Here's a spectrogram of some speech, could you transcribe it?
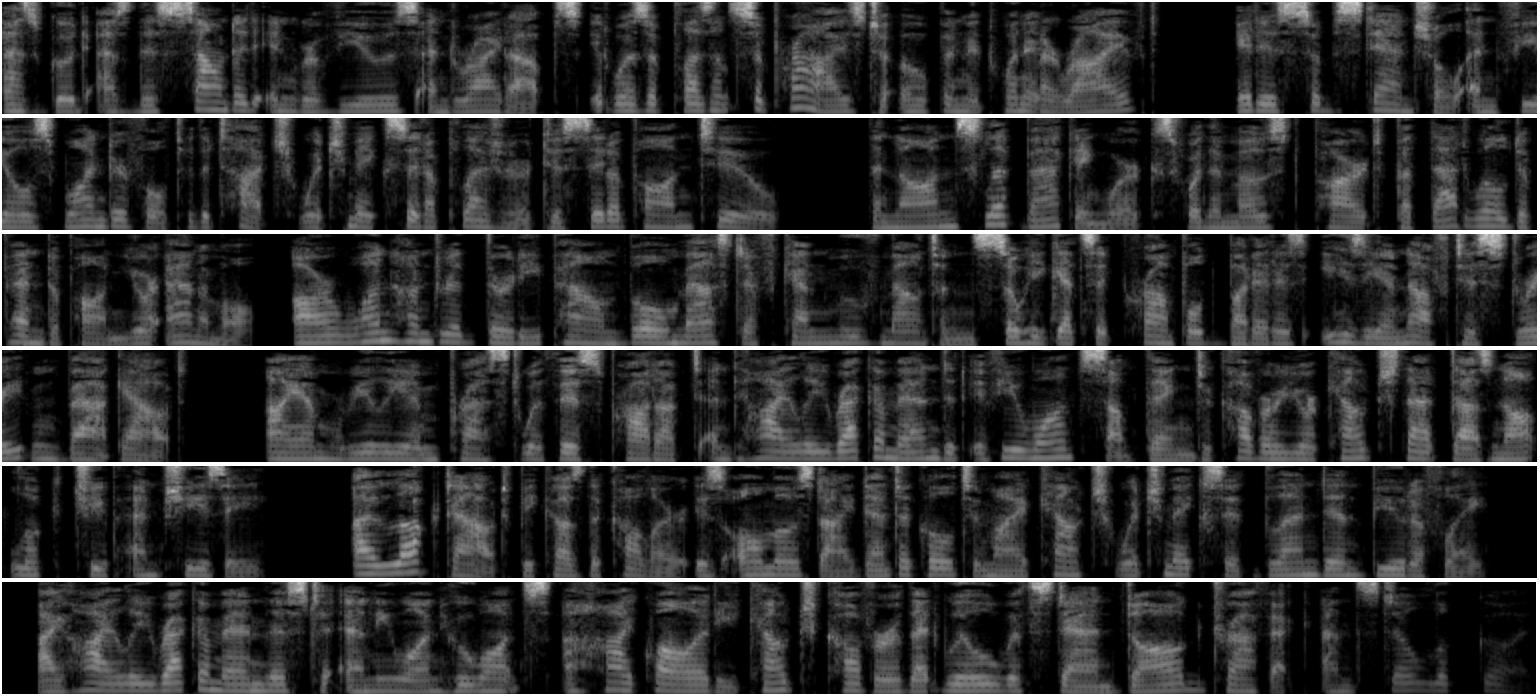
As good as this sounded in reviews and write-ups it was a pleasant surprise to open it when it arrived. It is substantial and feels wonderful to the touch which makes it a pleasure to sit upon too. The non-slip backing works for the most part but that will depend upon your animal. Our 130-pound bull mastiff can move mountains so he gets it crumpled but it is easy enough to straighten back out. I am really impressed with this product and highly recommend it if you want something to cover your couch that does not look cheap and cheesy. I lucked out because the color is almost identical to my couch which makes it blend in beautifully. I highly recommend this to anyone who wants a high quality couch cover that will withstand dog traffic and still look good.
